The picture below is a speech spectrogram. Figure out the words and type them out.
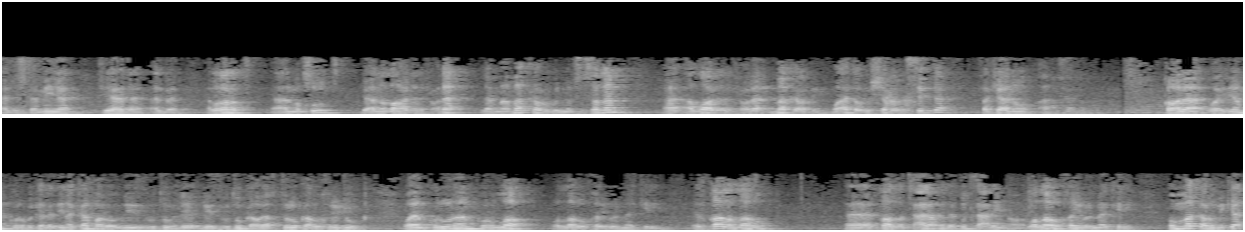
الإسلامية في هذا الباب الغرض المقصود بأن الله جل وعلا لما مكروا بالنبي صلى الله عليه وسلم الله جل وعلا مكر بهم وأتوا بالشباب الستة فكانوا قال وإذ يمكر بك الذين كفروا ليثبتوك أو يقتلوك أو يخرجوك ويمكرون يمكر الله والله خير الماكرين. إذ قال الله قال الله تعالى وإذا تتلى عليهم والله خير الماكرين. هم مكروا بك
